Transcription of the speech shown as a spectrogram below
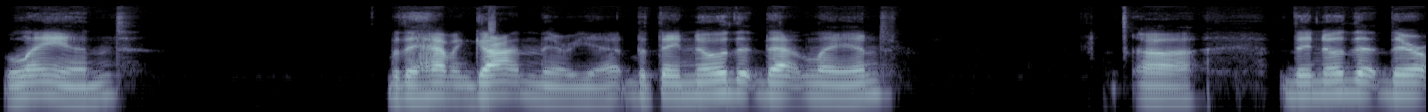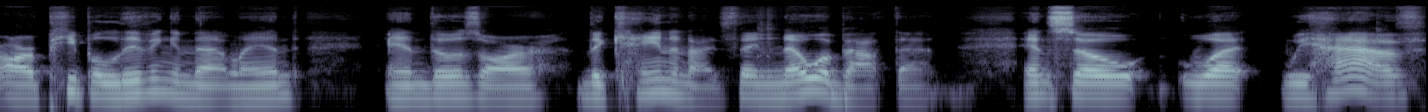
land, but they haven't gotten there yet. But they know that that land, uh, they know that there are people living in that land, and those are the Canaanites. They know about that. And so what we have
